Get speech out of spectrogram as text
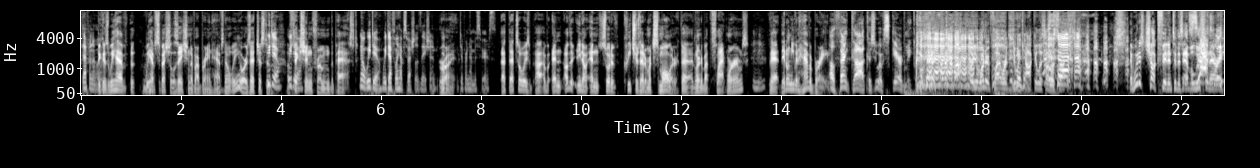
Definitely. Because we have uh, we have specialization of our brain halves, don't we? Or is that just a, We do. a We do. fiction from the past? No, we do. We definitely have specialization. in Right. Different hemispheres. That that's always uh, and other you know and sort of creatures that are much smaller. That I learned about flatworms Mm-hmm. that they don't even have a brain. Oh, thank God, because you have scared me. Oh, you wonder if flatworms doing calculus on the side? and where does Chuck fit into this evolutionary?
